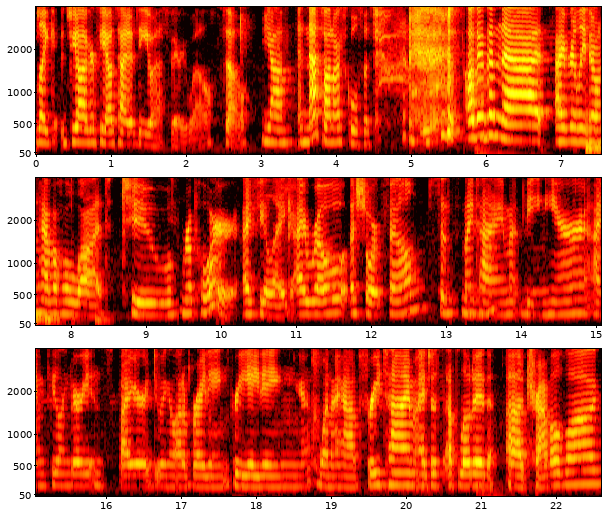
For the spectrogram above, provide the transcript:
like geography outside of the US very well. So, yeah. and that's on our school system. Other than that, I really don't have a whole lot to report. I feel like I wrote a short film since my Mhm. time being here. I'm feeling very inspired, doing a lot of writing, creating when I have free time. I just uploaded a travel vlog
